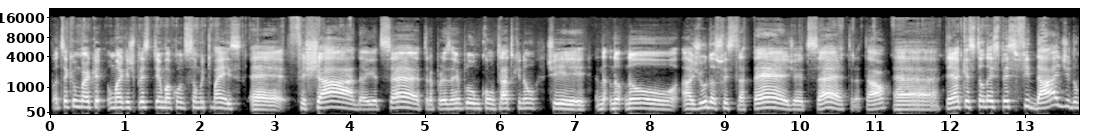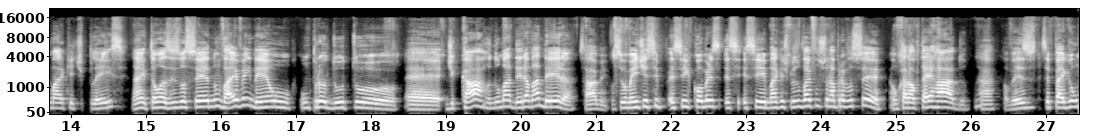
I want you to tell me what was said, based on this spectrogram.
pode ser que um, market, um marketplace tenha uma condição muito mais é, fechada e etc. Por exemplo, um contrato que não te não ajuda a sua estratégia, etc. Tal. É, tem a questão da especificidade do marketplace, né? Então, às vezes, você não vai vender um, um produto é, de carro no madeira madeira, sabe? Possivelmente esse esse e-commerce, esse, esse marketplace não vai funcionar para você. É um canal que tá errado, né? Talvez você pegue um,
